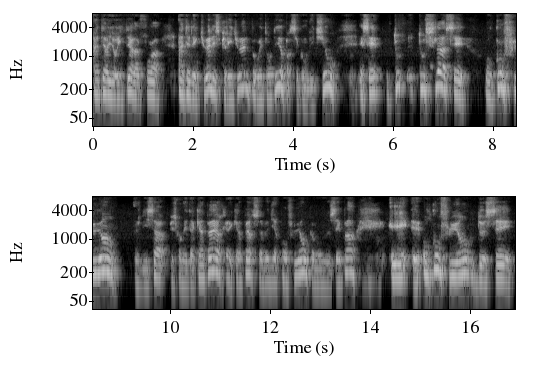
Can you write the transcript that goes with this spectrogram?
intériorité à la fois intellectuelle et spirituelle, pourrait-on dire, par ses convictions. Et c'est tout, cela, c'est au confluent, je dis ça puisqu'on est à Quimper, à Quimper ça veut dire confluent, comme on ne sait pas, et, et au confluent de ces,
